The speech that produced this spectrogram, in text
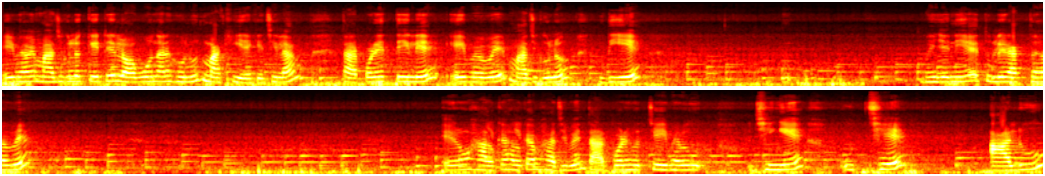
এইভাবে মাছগুলো কেটে লবণ আর হলুদ মাখিয়ে রেখেছিলাম। তারপরে তেলে এইভাবে মাছগুলো দিয়ে ভেজে নিয়ে তুলে রাখতে হবে। এরকম হালকা হালকা ভাজবেন। তারপরে হচ্ছে এইভাবে ঝিঙে, উচ্ছে আলু,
